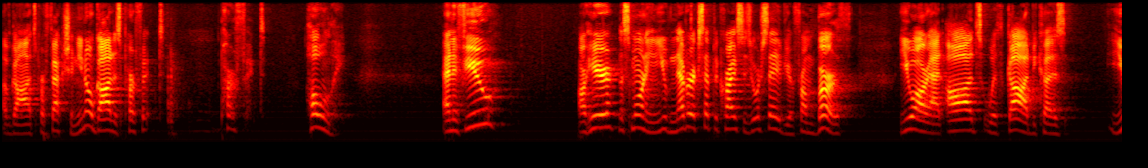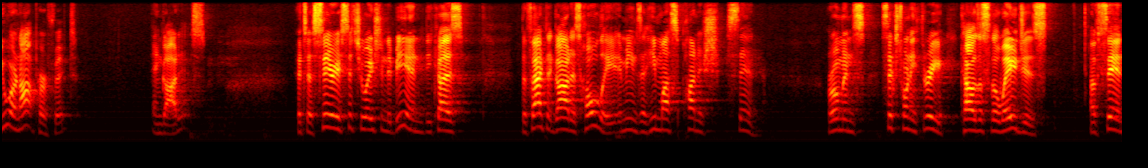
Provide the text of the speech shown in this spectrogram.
of God's perfection. You know, God is perfect, perfect, holy. And if you are here this morning and you've never accepted Christ as your Savior from birth, you are at odds with God because you are not perfect and God is. It's a serious situation to be in because the fact that God is holy, it means that he must punish sin. Romans 6:23 tells us the wages of sin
